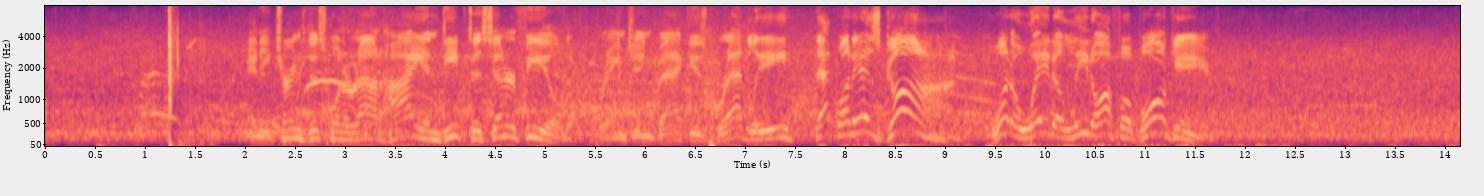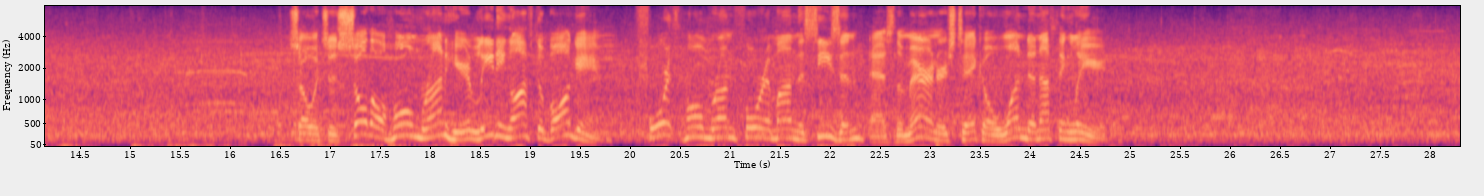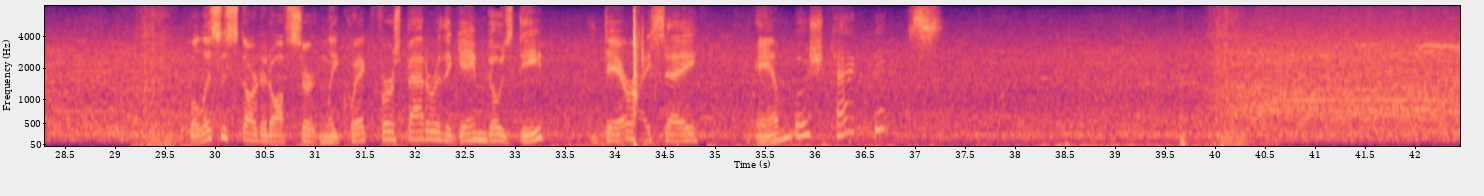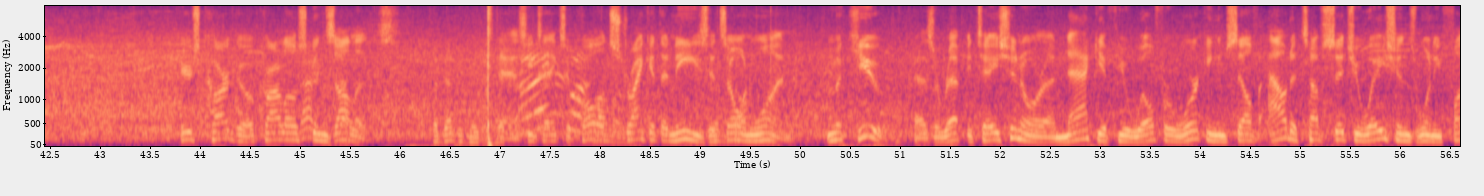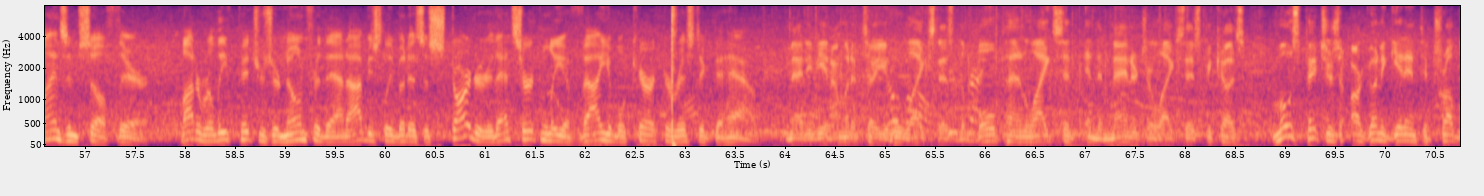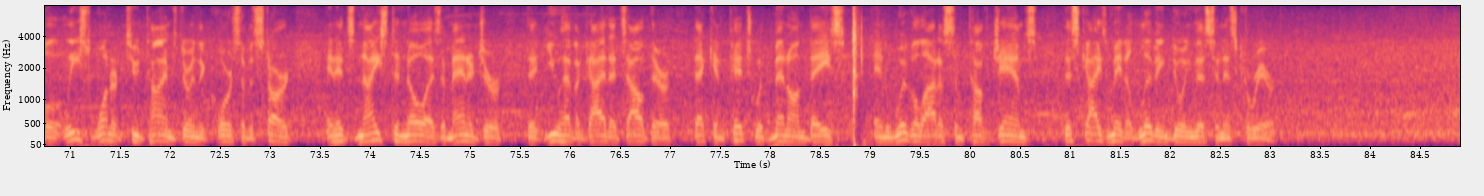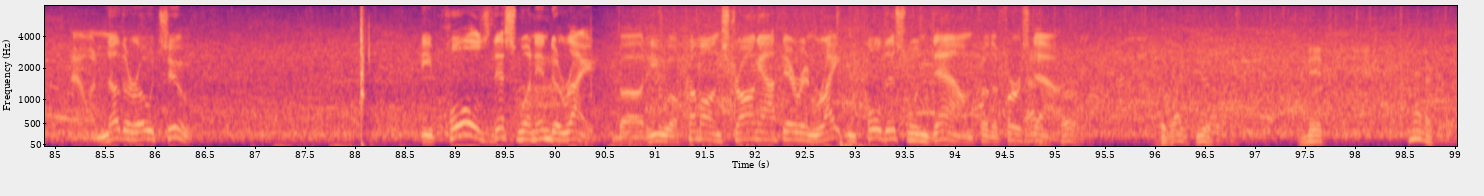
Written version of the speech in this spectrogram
And he turns this one around high and deep to center field. Ranging back is Bradley. That one is gone. What a way to lead off a ball game. So it's a solo home run here leading off the ball game. Fourth home run for him on the season as the Mariners take a one to nothing lead. Well, this has started off certainly quick. First batter of the game goes deep. Dare I say, ambush tactics? Here's Cargo, Carlos Gonzalez. As he takes a cold strike at the knees, it's 0-1. McHugh has a reputation or a knack, if you will, for working himself out of tough situations when he finds himself there. A lot of relief pitchers are known for that, obviously, but as a starter, that's certainly a valuable characteristic to have. Matty V, and I'm going to tell you who likes this. The bullpen likes it, and the manager likes this because most pitchers are going to get into trouble at least one or two times during the course of a start, and it's nice to know as a manager that you have a guy that's out there that can pitch with men on base and wiggle out of some tough jams. This guy's made a living doing this in his career. Now another 0-2. He pulls this one into right, but he will come on strong out there in right and pull this one down for the first out. The right fielder, Mitch Haniger.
